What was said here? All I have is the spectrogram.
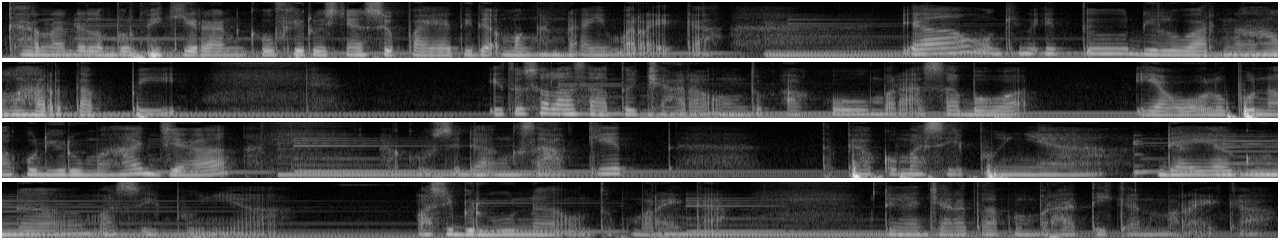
Karena dalam pemikiranku virusnya supaya tidak mengenai mereka. Ya mungkin itu di luar nalar tapi itu salah satu cara untuk aku merasa bahwa ya walaupun aku di rumah aja, aku sedang sakit, tapi aku masih punya daya guna, masih punya masih berguna untuk mereka dengan cara tetap memperhatikan mereka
